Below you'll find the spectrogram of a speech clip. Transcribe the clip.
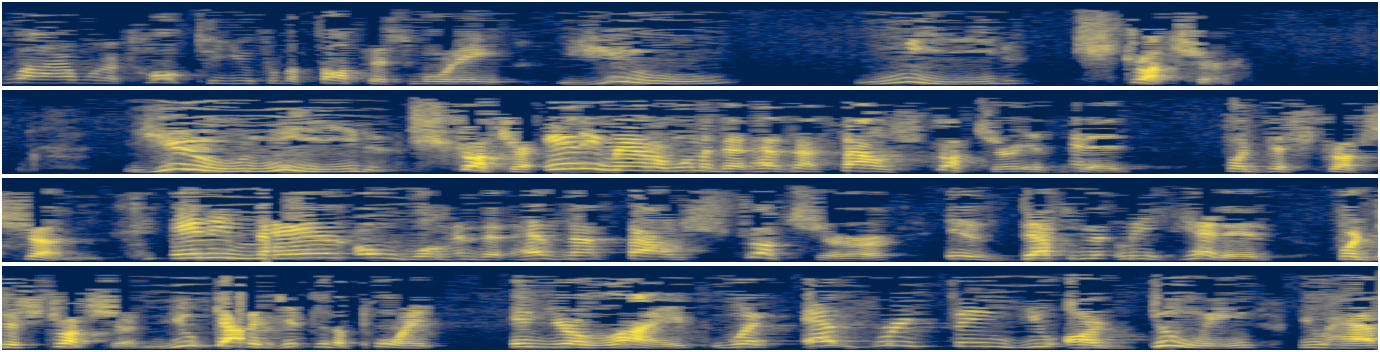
why I want to talk to you from a thought this morning. You need structure. You need structure. Any man or woman that has not found structure is headed for destruction. Any man or woman that has not found structure is definitely headed for destruction. You've got to get to the point in your life where everything you are doing, you have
